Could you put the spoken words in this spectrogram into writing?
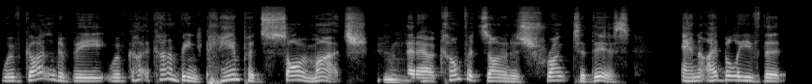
we've gotten to be, we've got kind of been pampered so much Mm. that our comfort zone has shrunk to this. And I believe that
